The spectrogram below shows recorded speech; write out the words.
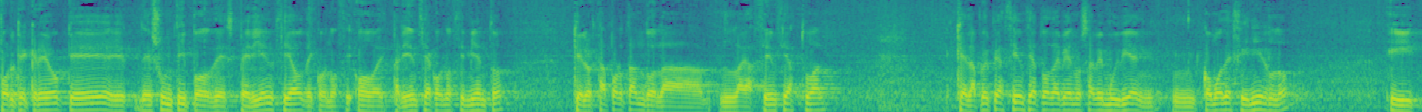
Porque creo que es un tipo de experiencia o de o experiencia conocimiento que lo está aportando la, la ciencia actual, que la propia ciencia todavía no sabe muy bien mm, cómo definirlo y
